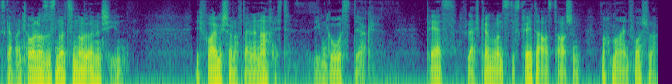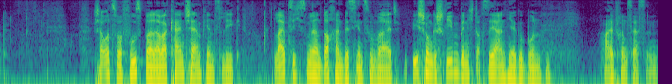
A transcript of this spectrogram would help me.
Es gab ein torloses 0 zu 0 Unentschieden. Ich freue mich schon auf deine Nachricht. Lieben Gruß, Dirk. PS, vielleicht können wir uns diskreter austauschen. Mach mal einen Vorschlag. Schaue zwar Fußball, aber kein Champions League. Leipzig ist mir dann doch ein bisschen zu weit. Wie schon geschrieben, bin ich doch sehr an hier gebunden. Hi, Prinzessin.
